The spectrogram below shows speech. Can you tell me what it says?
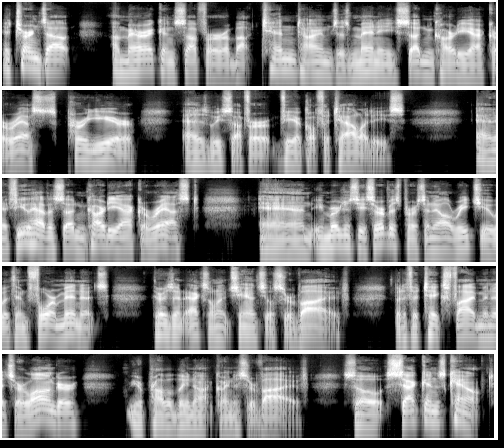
It turns out Americans suffer about 10 times as many sudden cardiac arrests per year as we suffer vehicle fatalities. And if you have a sudden cardiac arrest and emergency service personnel reach you within four minutes, there's an excellent chance you'll survive. But if it takes five minutes or longer, you're probably not going to survive. So seconds count,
